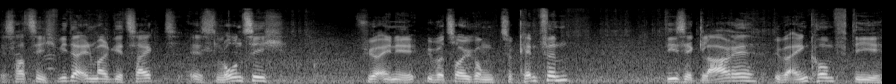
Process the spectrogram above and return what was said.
Es hat sich wieder einmal gezeigt, es lohnt sich, für eine Überzeugung zu kämpfen. Diese klare Übereinkunft, die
